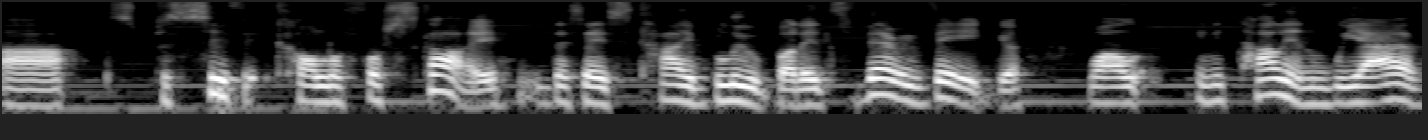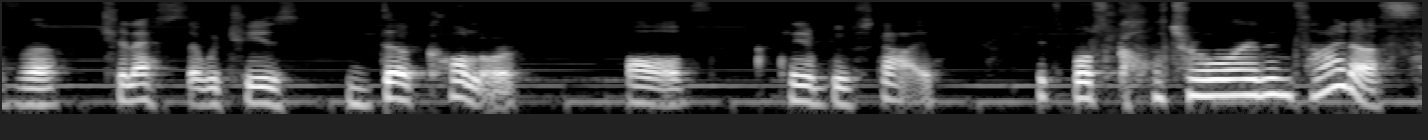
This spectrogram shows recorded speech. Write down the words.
a specific color for sky. They say sky blue, but it's very vague. While in Italian we have uh, celeste, which is the color of a clear blue sky. It's both cultural and inside us.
